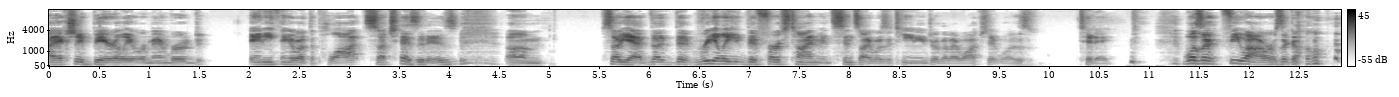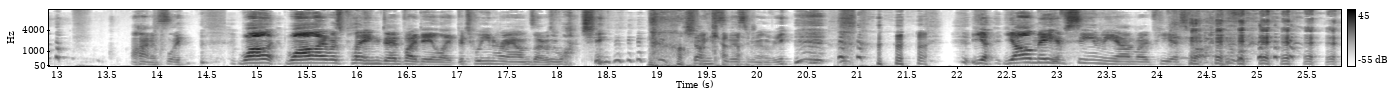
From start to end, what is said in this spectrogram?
I actually barely remembered anything about the plot, such as it is. Um, so yeah, the the really the first time since I was a teenager that I watched it was today. was a few hours ago. Honestly, while while I was playing Dead by Daylight between rounds, I was watching chunks of this movie. yeah, y'all may have seen me on my PS5.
